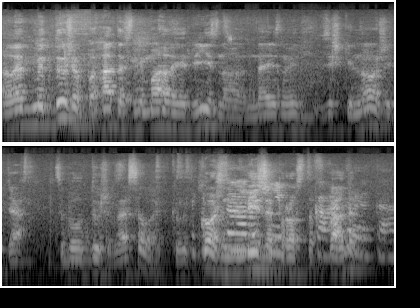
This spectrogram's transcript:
Але ми дуже багато знімали різного, на різновид зі шкільного життя. Це було дуже весело, коли Такі кожен постановочні лізе просто в кадр. кадри, Так.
